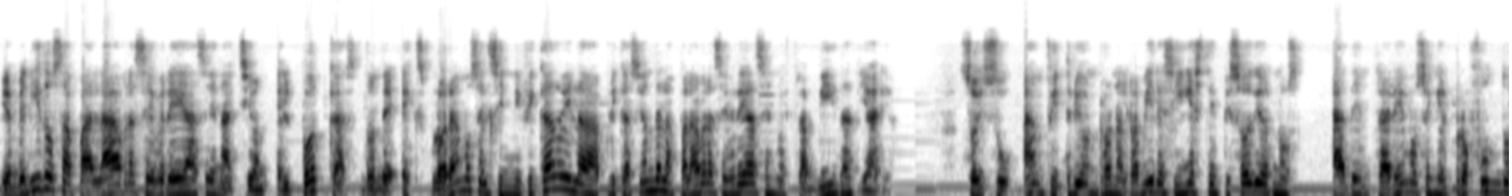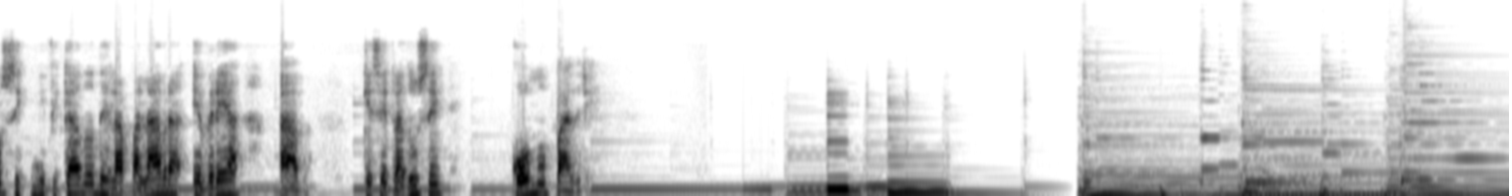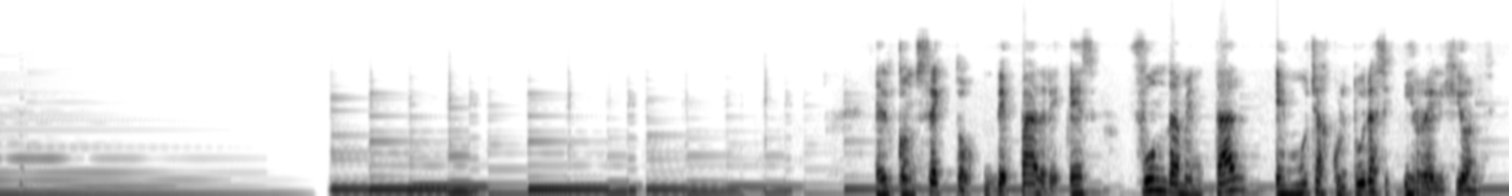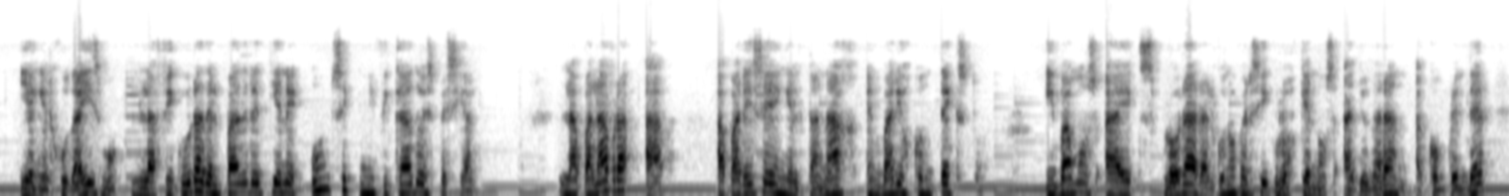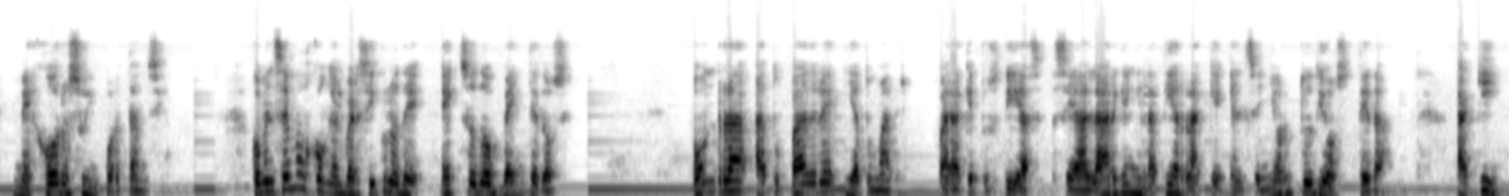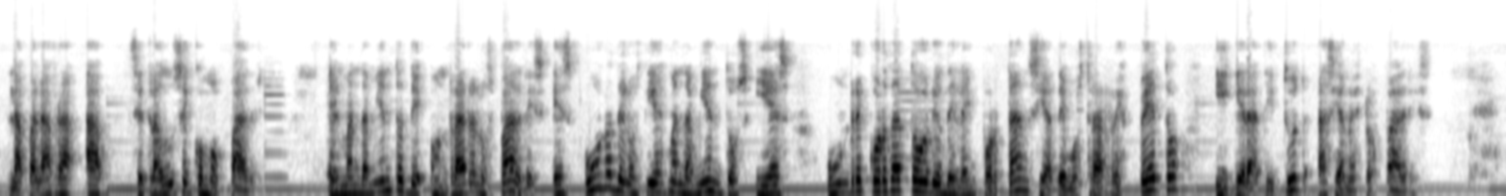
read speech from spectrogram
Bienvenidos a Palabras Hebreas en Acción, el podcast donde exploramos el significado y la aplicación de las palabras hebreas en nuestra vida diaria. Soy su anfitrión Ronald Ramírez y en este episodio nos adentraremos en el profundo significado de la palabra hebrea Ab, que se traduce como Padre. El concepto de padre es fundamental en muchas culturas y religiones, y en el judaísmo la figura del padre tiene un significado especial. La palabra Ab aparece en el Tanaj en varios contextos, y vamos a explorar algunos versículos que nos ayudarán a comprender mejor su importancia. Comencemos con el versículo de Éxodo 20:12. Honra a tu padre y a tu madre, para que tus días se alarguen en la tierra que el Señor tu Dios te da. Aquí la palabra ab se traduce como padre. El mandamiento de honrar a los padres es uno de los diez mandamientos y es un recordatorio de la importancia de mostrar respeto y gratitud hacia nuestros padres.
